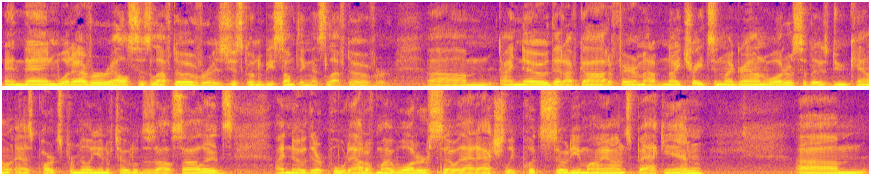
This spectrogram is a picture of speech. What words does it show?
and then whatever else is left over is just going to be something that's left over. Um, I know that I've got a fair amount of nitrates in my groundwater, so those do count as parts per million of total dissolved solids. I know they're pulled out of my water, so that actually puts sodium ions back in. Um,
